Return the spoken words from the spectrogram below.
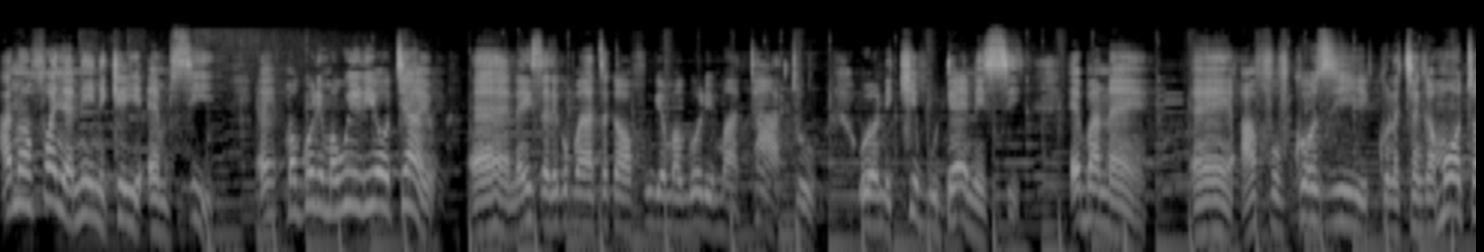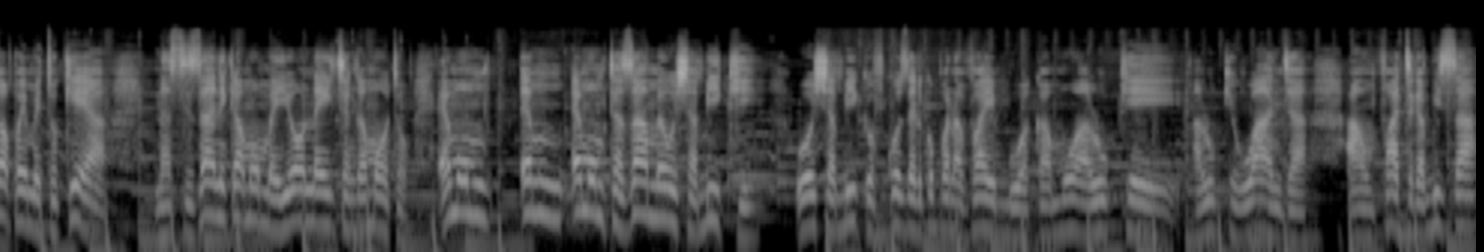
amewafanya nini KMC? Eh, magoli mawili yote hayo Eh, na Isa alikuwa anataka wafunge magoli matatu. Huyo ni Kibu Dennis. Eh bana eh. Eh, afu of course kuna changamoto hapa imetokea na sidhani kama umeiona hii changamoto. Emu, em, mtazame huyo shabiki huyo shabiki of course alikopa na vibe, akaamua aruke aruke uwanja amfuate kabisa,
